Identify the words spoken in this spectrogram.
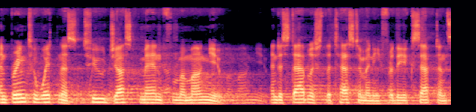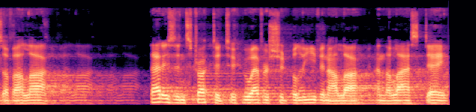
And bring to witness two just men from among you and establish the testimony for the acceptance of Allah. That is instructed to whoever should believe in Allah and the last day.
